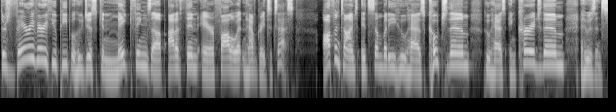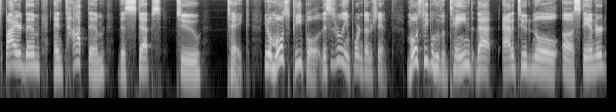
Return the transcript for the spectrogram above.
There's very, very few people who just can make things up out of thin air, follow it, and have great success. Oftentimes, it's somebody who has coached them, who has encouraged them, who has inspired them, and taught them the steps to take. You know, most people, this is really important to understand. Most people who've obtained that attitudinal uh, standard,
